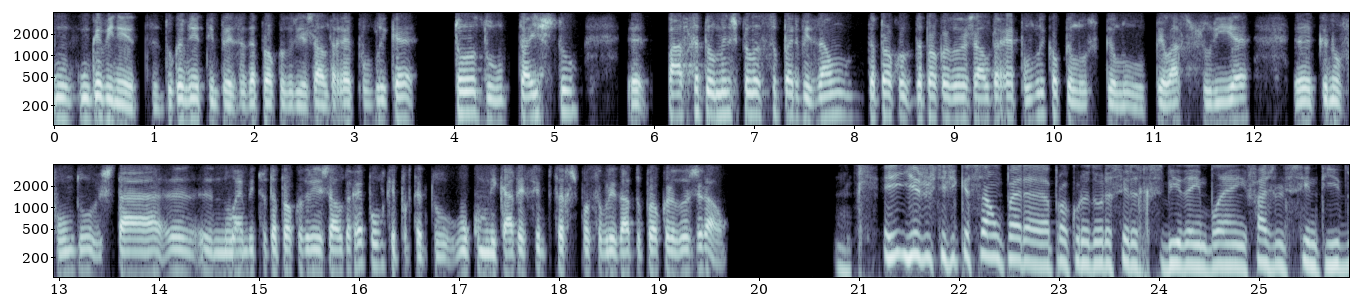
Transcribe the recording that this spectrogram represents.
um, um gabinete, do Gabinete de Empresa da Procuradoria-Geral da República, todo o texto eh, passa pelo menos pela supervisão da, da Procuradora-Geral da República ou pelo, pela assessoria eh, que, no fundo, está eh, no âmbito da Procuradoria-Geral da República. Portanto, o, o comunicado é sempre da responsabilidade do Procurador-Geral. E a justificação para a Procuradora ser recebida em Belém faz-lhe sentido?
